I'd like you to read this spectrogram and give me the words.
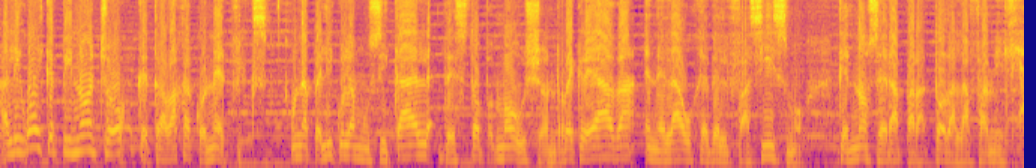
Al igual que Pinocho, que trabaja con Netflix, una película musical de stop motion recreada en el auge del fascismo, que no será para toda la familia.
